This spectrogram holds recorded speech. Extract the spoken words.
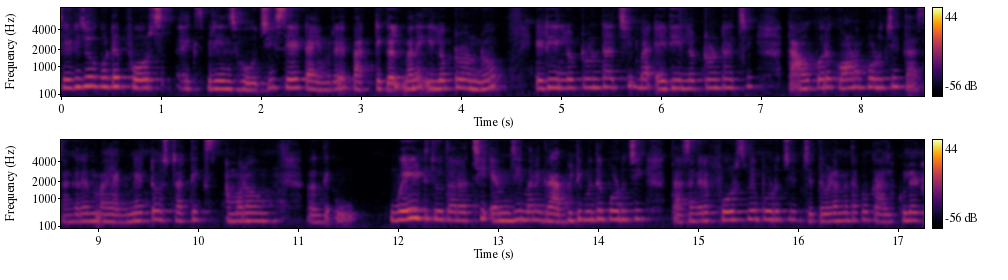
ସେଇଠି ଯେଉଁ ଗୋଟେ ଫୋର୍ସ ଏକ୍ସପିରିଏନ୍ସ ହେଉଛି ସେ ଟାଇମ୍ରେ ପାର୍ଟିକଲ୍ ମାନେ ଇଲେକ୍ଟ୍ରୋନ୍ର ଏଠି ଇଲେକ୍ଟ୍ରୋନ୍ଟା ଅଛି ବା ଏଠି ଇଲେକ୍ଟ୍ରୋନ୍ଟା ଅଛି ତା ଉପରେ କ'ଣ ପଡ଼ୁଛି ତା ସାଙ୍ଗରେ ମ୍ୟାଗ୍ନେଟୋଷ୍ଟାଟିକ୍ସ ଆମର वेट जो तार अच्छी एम जी मैंने ग्राविटी पड़ू तांगे फोर्स भी पड़ू जितेबाला आम काल्कुलेट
